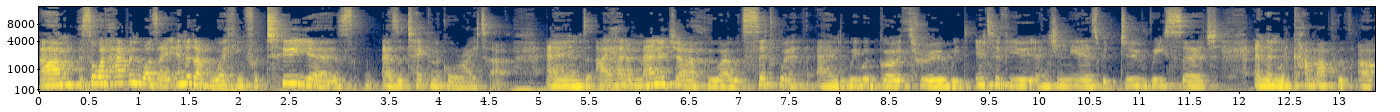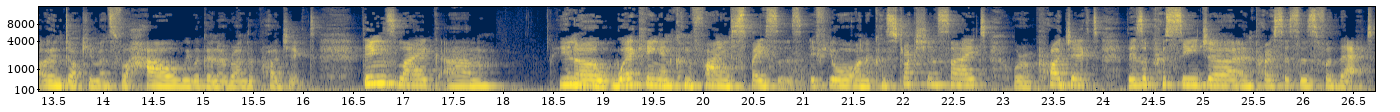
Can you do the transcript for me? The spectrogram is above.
Um, so what happened was I ended up working for two years as a technical writer, and I had a manager who I would sit with, and we would go through, we'd interview engineers, we'd do research, and then would come up with our own documents for how we were going to run the project. Things like um, you know, working in confined spaces. If you're on a construction site or a project, there's a procedure and processes for that.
